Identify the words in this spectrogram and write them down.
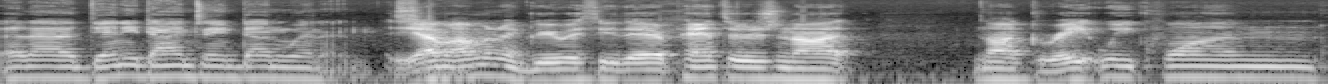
that uh, Danny Dimes ain't done winning. So. Yeah, I'm, I'm, gonna agree with you there. Panthers not not great week one,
